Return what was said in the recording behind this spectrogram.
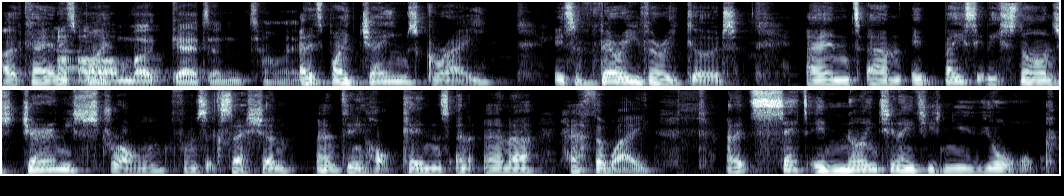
Okay, and it's by Armageddon time. and it's by James Gray. It's very, very good. And um, it basically stars Jeremy Strong from Succession, Anthony Hopkins, and Anna Hathaway. And it's set in 1980s New York.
